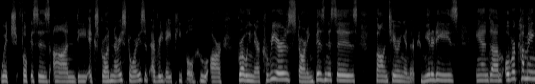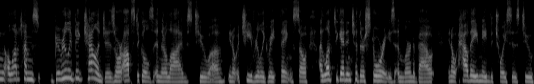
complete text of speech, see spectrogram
which focuses on the extraordinary stories of everyday people who are growing their careers, starting businesses, volunteering in their communities, and um, overcoming a lot of times really big challenges or obstacles in their lives to uh, you know achieve really great things. So i love to get into their stories and learn about you know how they made the choices to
